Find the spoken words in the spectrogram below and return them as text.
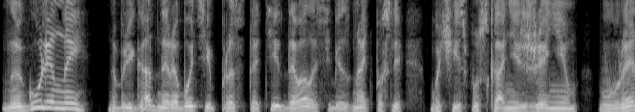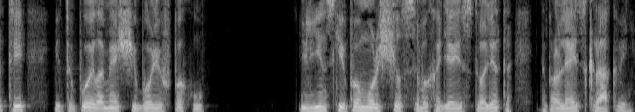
Нагуленный на бригадной работе простатит давала себе знать после мочеиспускания с жжением в уретре и тупой ломящей болью в паху. Ильинский поморщился, выходя из туалета и направляясь к раковине.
